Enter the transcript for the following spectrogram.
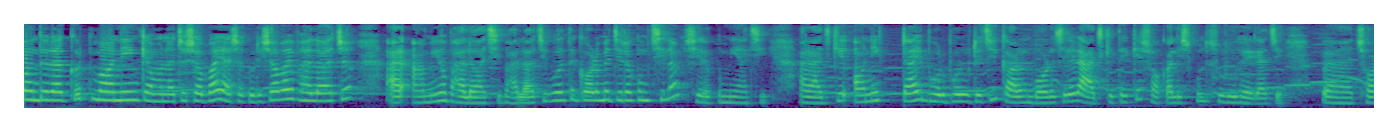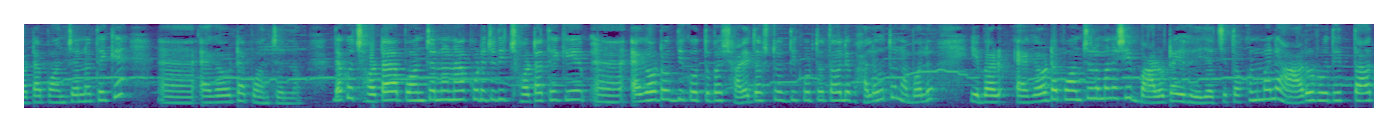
বন্ধুরা, গুড মর্নিং। কেমন আছো সবাই? আশা করি সবাই ভালো আছো। আর আমিও ভালো আছি। ভালো আছি বলতে গরমে যেরকম ছিলাম, সেরকমই আছি। আর আজকে অনেকটাই ভোর ভোর উঠেছি, কারণ বড় ছেলের আজকে থেকে সকাল স্কুল শুরু হয়ে গেছে। ছটা পঞ্চান্ন থেকে এগারোটা পঞ্চান্ন। দেখো, ছটা পঞ্চান্ন না করে যদি ছটা থেকে এগারোটা অবধি করতো বা সাড়ে দশটা অবধি করতো, তাহলে ভালো হতো না বলো? এবার এগারোটা পঞ্চান্ন মানে সেই বারোটাই হয়ে যাচ্ছে। তখন মানে আরও রোদের তাপ,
